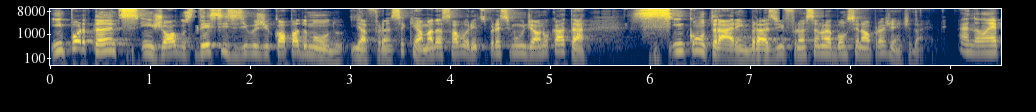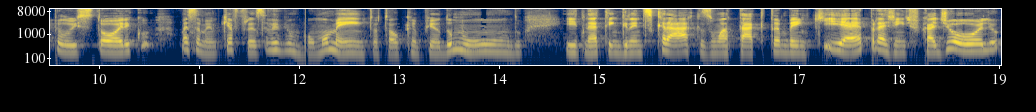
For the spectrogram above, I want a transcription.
importantes em jogos decisivos de Copa do Mundo, e a França que é uma das favoritas para esse Mundial no Catar. Se encontrarem Brasil e França não é bom sinal para a gente, Dai. Ah, não é pelo histórico, mas também porque a França vive um bom momento, atual campeã do mundo, e né, tem grandes craques, um ataque também que é para a gente ficar de olho.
